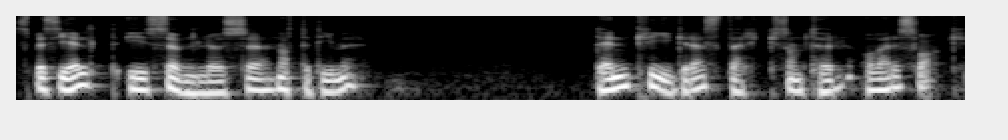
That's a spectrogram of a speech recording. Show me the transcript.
spesielt i søvnløse nattetimer. Den kriger er sterk som tør å være svak.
